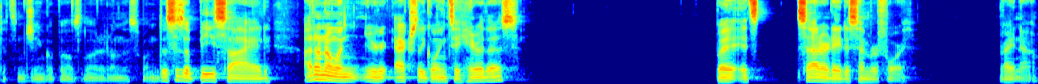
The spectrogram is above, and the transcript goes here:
Get some jingle bells loaded on this one. This is a B side. I don't know when you're actually going to hear this, but it's Saturday, December 4th, right now.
